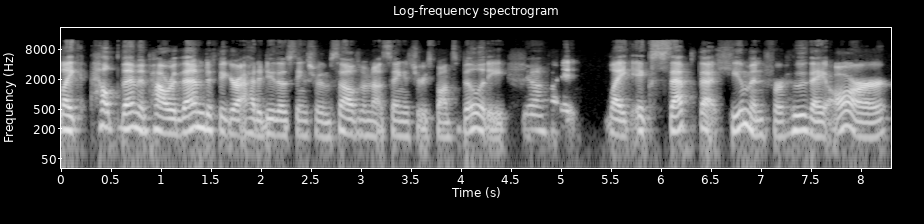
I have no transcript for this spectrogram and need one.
like help them empower them to figure out how to do those things for themselves. I'm not saying it's your responsibility, yeah, but it, like accept that human for who they are.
